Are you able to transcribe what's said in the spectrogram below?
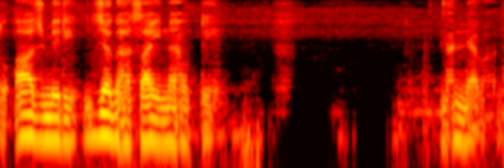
तो आज मेरी जगह साई न होती। धन्यवाद।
